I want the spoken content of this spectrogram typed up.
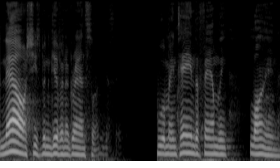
And now she's been given a grandson, you see, who will maintain the family line.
